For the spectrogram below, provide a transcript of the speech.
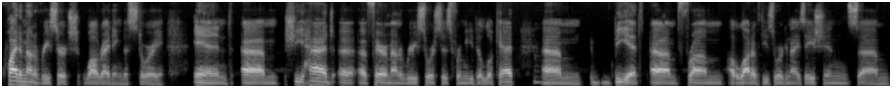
quite amount of research while writing this story and um, she had a, a fair amount of resources for me to look at Mhm. um, be it um, from a lot of these organizations um,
